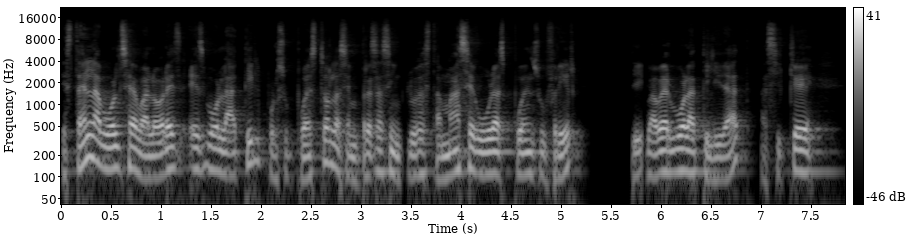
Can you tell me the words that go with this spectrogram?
está en la bolsa de valores, es volátil, por supuesto, las empresas incluso hasta más seguras pueden sufrir, va a haber volatilidad, así que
